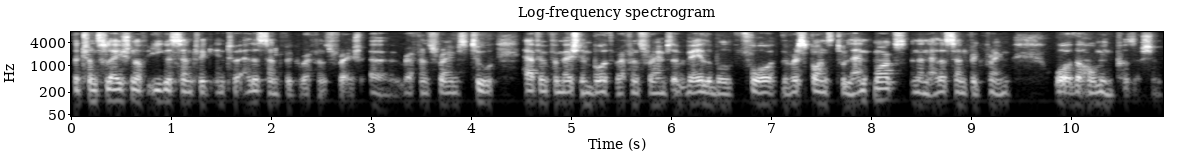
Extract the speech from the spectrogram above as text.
the translation of egocentric into allocentric reference, uh, reference frames to have information in both reference frames available for the response to landmarks in an allocentric frame or the homing position.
